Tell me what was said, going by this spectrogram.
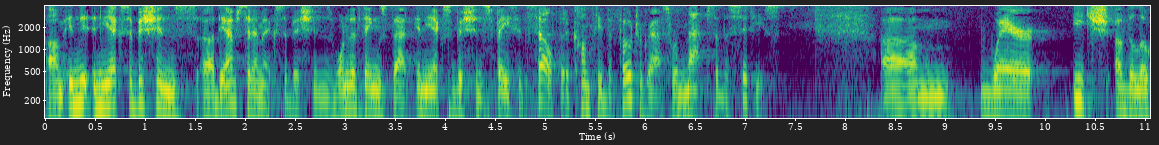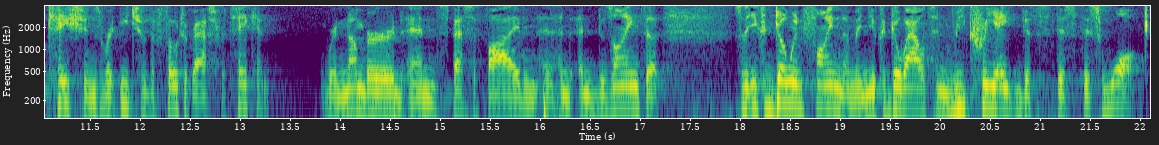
Um, in, the, in, the, exhibitions, uh, the Amsterdam exhibitions, one of the things that in the exhibition space itself that accompanied the photographs were maps of the cities, um, where each of the locations where each of the photographs were taken were numbered and specified and, and, and designed to, so that you could go and find them and you could go out and recreate this, this, this walk.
